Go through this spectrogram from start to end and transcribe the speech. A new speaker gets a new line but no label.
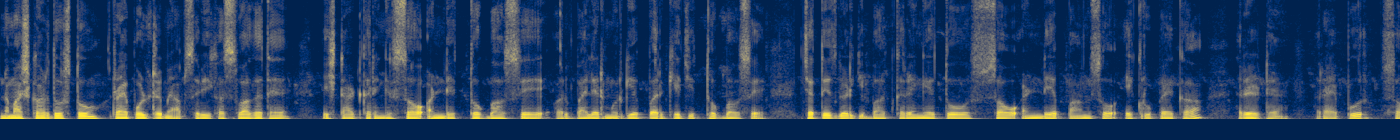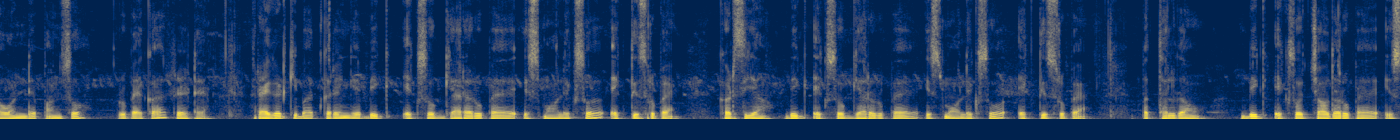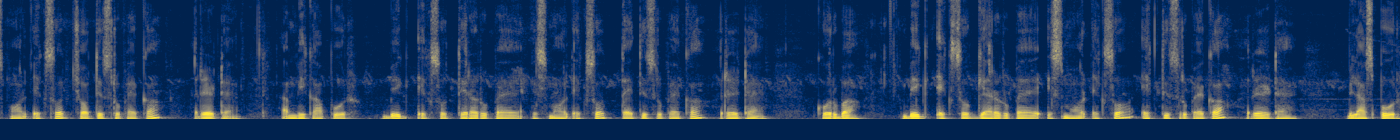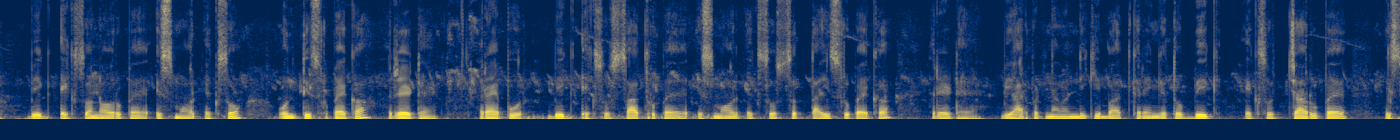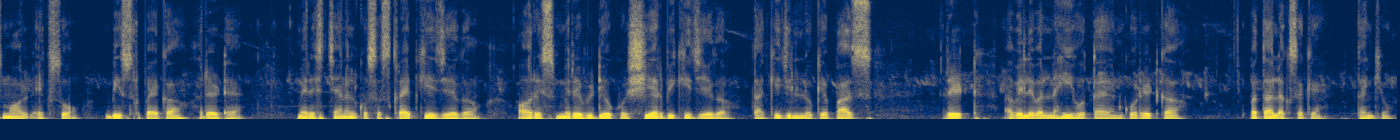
नमस्कार दोस्तों, राय पोल्ट्री में आप सभी का स्वागत है। स्टार्ट करेंगे 100 अंडे थोक भाव से और बॉयलर मुर्गे पर केजी थोक भाव से। छत्तीसगढ़ की बात करेंगे तो 100 अंडे पाँच सौ एक रुपये का रेट है। रायपुर 100 अंडे पाँच सौ रुपये का रेट है। रायगढ़ की बात करेंगे, बिग एक सौ ग्यारह रुपये स्मॉल एक सौ इकतीस रुपये करसिया बिग एक सौ ग्यारह रुपये स्मॉल एक सौ इकतीस रुपये पत्थलगाँव, बिग एक सौ चौदह रुपये स्मॉल एक सौ चौंतीस रुपये का रेट है अंबिकापुर बिग एक सौ तेरह रुपये स्मॉल एक सौ तैंतीस रुपये का रेट है कोरबा बिग एक सौ ग्यारह रुपये स्मॉल एक सौ इकतीस रुपये का रेट है बिलासपुर बिग एक सौ नौ रुपये स्मॉल एक सौ उनतीस रुपये का रेट है रायपुर बिग एक सौ सात रुपये स्मॉल एक सौ सत्ताईस रुपये का रेट है बिहार पटना मंडी की बात करेंगे तो बिग एक सौ चार रुपये स्मॉल एक सौ बीस रुपये का रेट है मेरे इस चैनल को सब्सक्राइब कीजिएगा और इस मेरे वीडियो को शेयर भी कीजिएगा, ताकि जिन लोग के पास रेट अवेलेबल नहीं होता है, उनको रेट का पता लग सके। Thank you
